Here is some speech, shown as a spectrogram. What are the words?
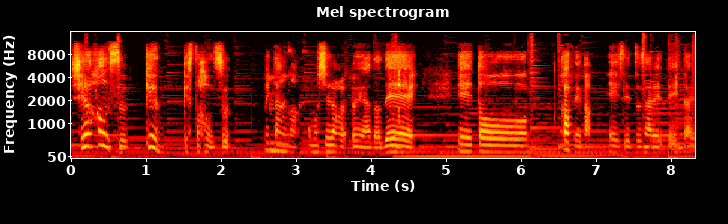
シェアハウス兼ゲストハウスみたいな面白い宿で、えっ、とカフェが併設されていたり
